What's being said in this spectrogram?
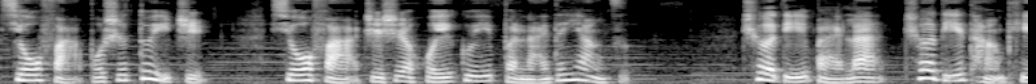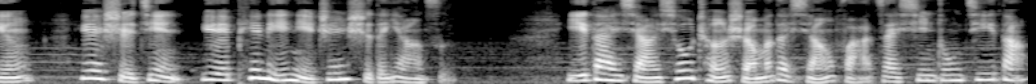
修法不是对峙，修法只是回归本来的样子。彻底摆烂，彻底躺平，越使劲越偏离你真实的样子。一旦想修成什么的想法在心中激荡，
